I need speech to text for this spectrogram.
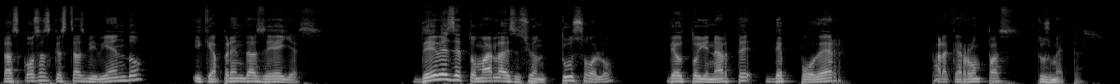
las cosas que estás viviendo y que aprendas de ellas. Debes de tomar la decisión tú solo de autollenarte de poder para que rompas tus metas.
